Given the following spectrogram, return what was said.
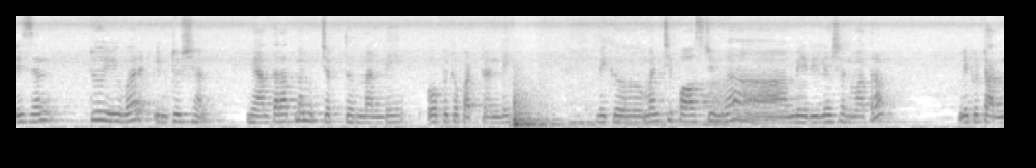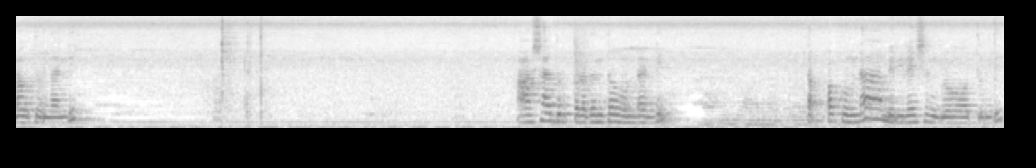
లిజన్ టు యువర్ ఇంట్యూషన్ మీ అంతరాత్మ మీకు చెప్తుందండి ఓపిక పట్టండి. మీకు మంచి పాజిటివ్గా మీ రిలేషన్ మాత్రం మీకు టర్న్ అవుతుందండి. ఆశా దృక్పథంతో ఉండండి. తప్పకుండా మీ రిలేషన్ గ్రో అవుతుంది.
